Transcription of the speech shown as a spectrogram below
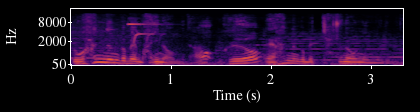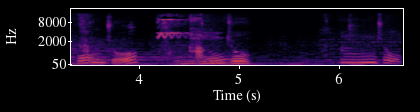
이거 한능검에 많이 나옵니다. 어 그래요? 네, 한능검에 자주 나오는 인물입니다. 강조. 강조. 강조.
